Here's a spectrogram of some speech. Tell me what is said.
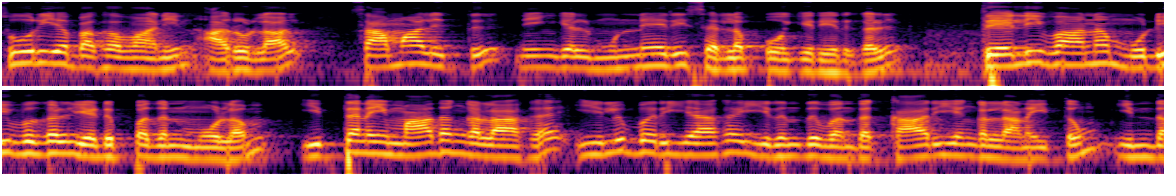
சூரிய பகவானின் அருளால் சமாளித்து நீங்கள் முன்னேறி செல்லப் போகிறீர்கள். தெளிவான முடிவுகள் எடுப்பதன் மூலம் இத்தனை மாதங்களாக இழுபறியாக இருந்து வந்த காரியங்கள் அனைத்தும் இந்த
